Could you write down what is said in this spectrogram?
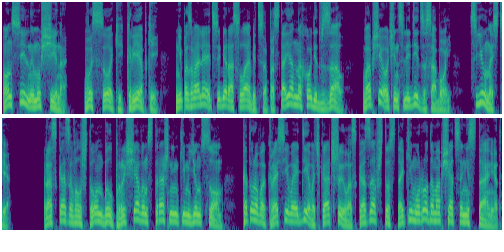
Он сильный мужчина, высокий, крепкий, не позволяет себе расслабиться, постоянно ходит в зал, вообще очень следит за собой, с юности. Рассказывал, что он был прыщавым страшненьким юнцом, которого красивая девочка отшила, сказав, что с таким уродом общаться не станет.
